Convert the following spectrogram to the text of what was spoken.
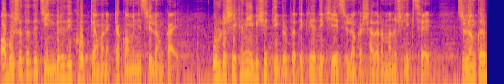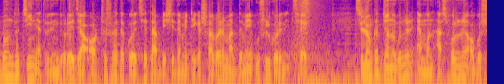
অবশ্য তাদের চীন বিরোধী ক্ষোভ তেমন একটা কমেনি শ্রীলঙ্কায়। উল্টো সেখানে এই বিষয়ে তীব্র প্রতিক্রিয়া দেখিয়ে শ্রীলঙ্কার সাধারণ মানুষ লিখছে, শ্রীলঙ্কার বন্ধু চীন এতদিন ধরে যা অর্থ সহায়তা করেছে তা বেশি দামে টিকা সরবরাহের মাধ্যমে উসুল করে নিচ্ছে। শ্রীলঙ্কার জনগণের এমন আস্ফলনে অবশ্য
